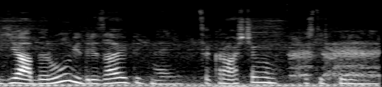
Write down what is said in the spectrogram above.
Я беру, відрізаю під нею. Це краще вам пустить коріння.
